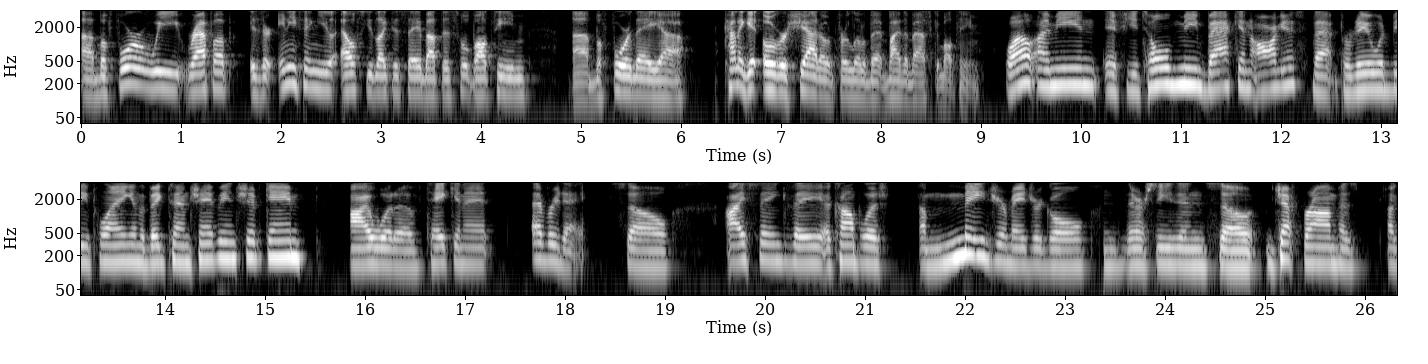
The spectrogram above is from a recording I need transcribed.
uh, before we wrap up, is there anything you, else you'd like to say about this football team uh, before they uh, kind of get overshadowed for a little bit by the basketball team? Well, I mean, if you told me back in August that Purdue would be playing in the Big Ten championship game, I would have taken it every day. So I think they accomplished a major, major goal in their season. So Jeff Brohm has, uh,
